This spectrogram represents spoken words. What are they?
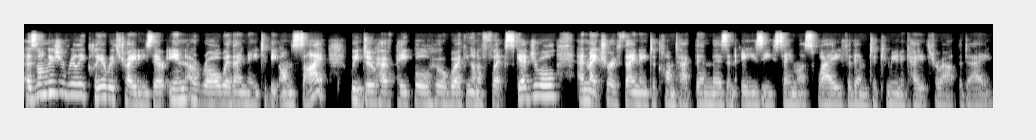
As long as you're really clear with tradies, they're in a role where they need to be on site. We do have people who are working on a flex schedule and make sure if they need to contact them, there's an easy, seamless way for them to communicate throughout the day.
